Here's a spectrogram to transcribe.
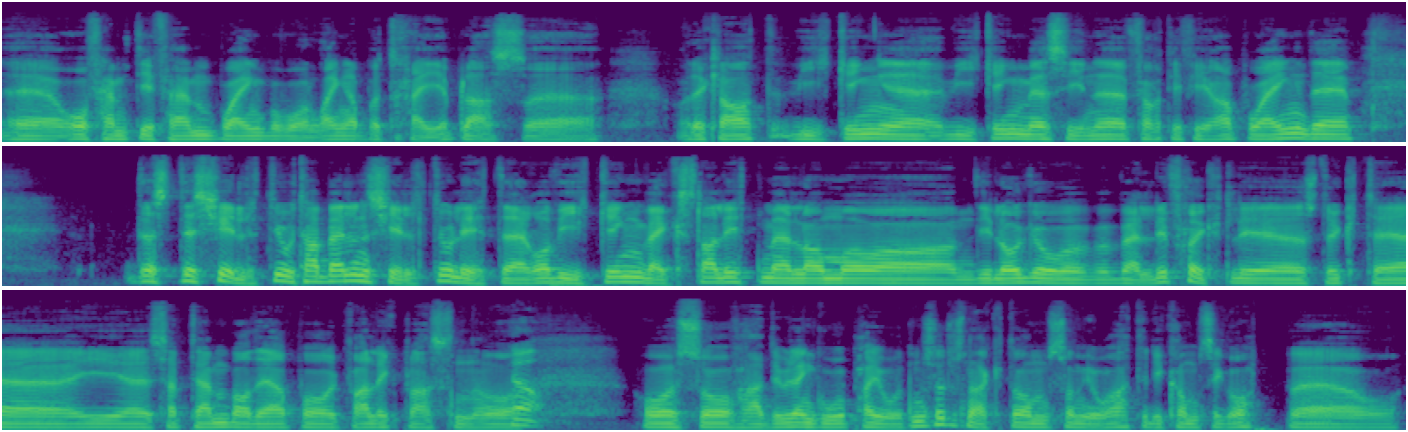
Eh, og 55 poeng på Vålerenga på tredjeplass. Eh, og det er klart, Viking, Viking med sine 44 poeng det det, det skilte jo, Tabellen skilte jo litt der, og Viking veksla litt mellom og De lå jo veldig fryktelig stygt til i september der på kvalikplassen. og Ja. Og så hadde jo den gode perioden som du snakket om, som gjorde at de kom seg opp eh, og,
